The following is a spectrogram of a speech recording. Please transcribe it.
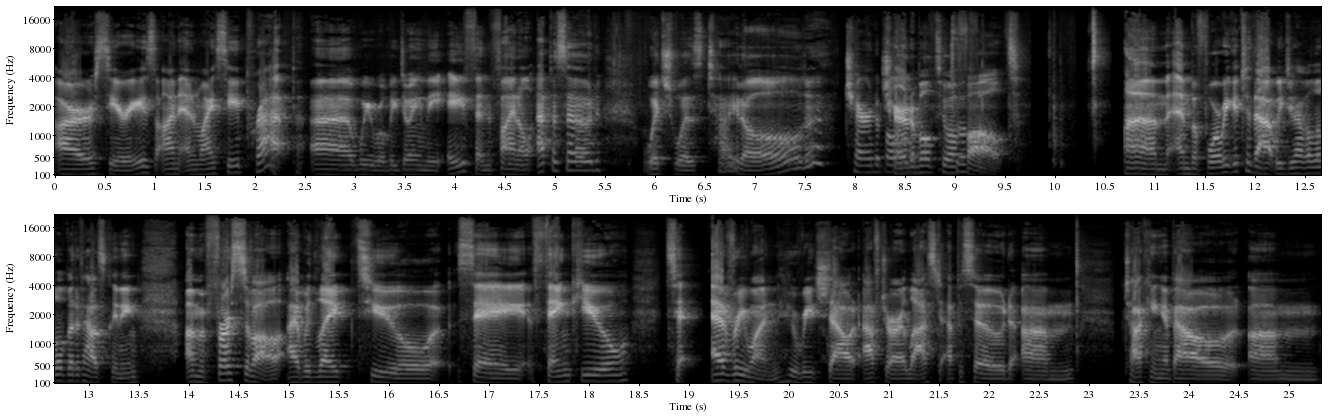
our series on NYC Prep. Uh, we will be doing the eighth and final episode, which was titled Charitable, Charitable to, a, fault. Um, and before we get to that, we do have a little bit of house cleaning. Um, first of all, I would like to say thank you to everyone who reached out after our last episode um, talking about um,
